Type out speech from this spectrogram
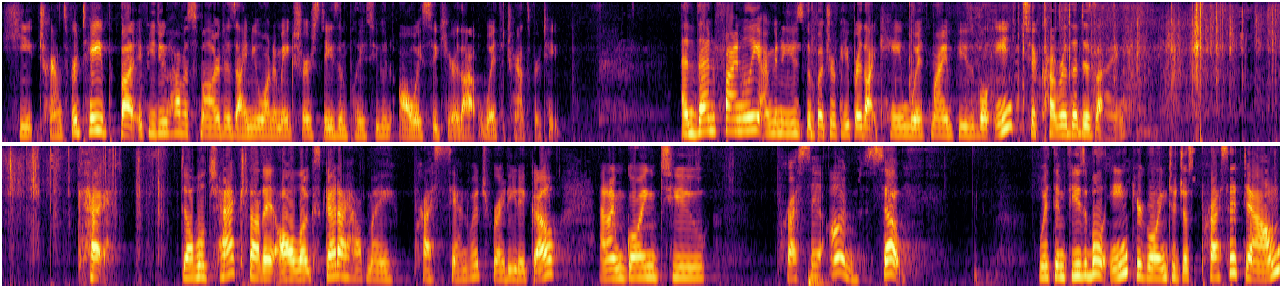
heat transfer tape, but if you do have a smaller design you wanna make sure stays in place, you can always secure that with transfer tape. And then finally, I'm gonna use the butcher paper that came with my infusible ink to cover the design. Okay, double check that it all looks good. I have my pressed sandwich ready to go, and I'm going to press it on. So, with infusible ink, you're going to just press it down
